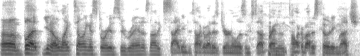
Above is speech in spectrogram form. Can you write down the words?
um, but you know, like telling a story of Superman, it's not exciting to talk about his journalism stuff. Brian doesn't talk about his coding much.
